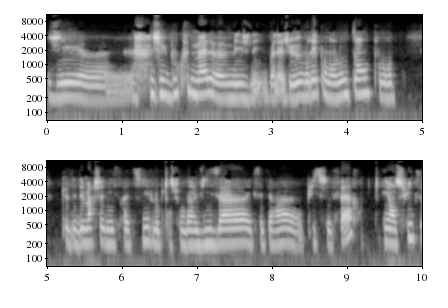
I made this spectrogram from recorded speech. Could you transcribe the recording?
J'ai, j'ai eu beaucoup de mal, mais voilà, j'ai œuvré pendant longtemps pour que des démarches administratives, l'obtention d'un visa, etc., puissent se faire. Et ensuite,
